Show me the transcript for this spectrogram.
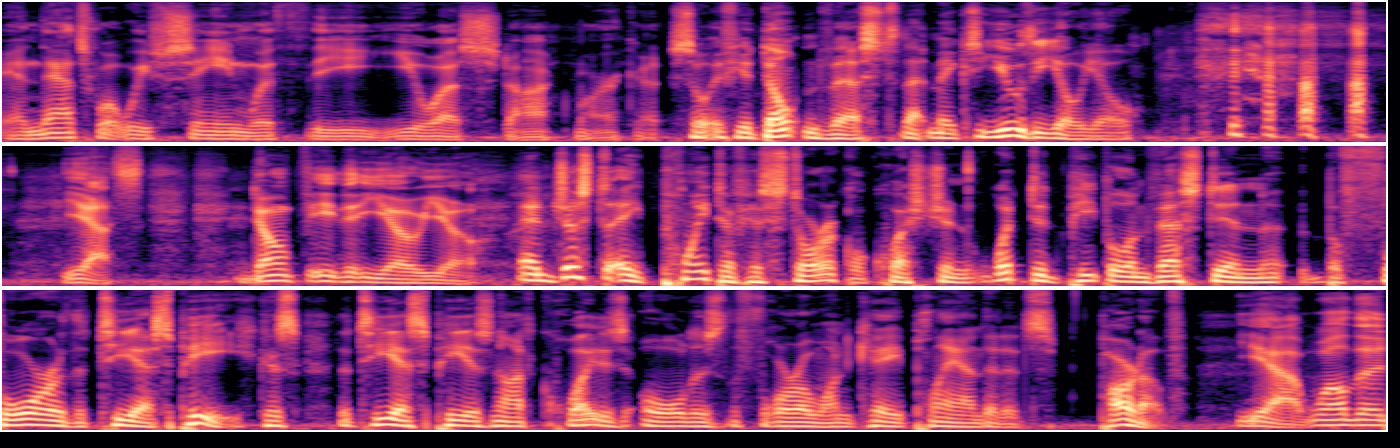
And that's what we've seen with the U.S. stock market. So if you don't invest, that makes you the yo yo. Yes. Don't be the yo yo. And just a point of historical question what did people invest in before the TSP? Because the TSP is not quite as old as the 401k plan that it's part of. Yeah. Well, the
